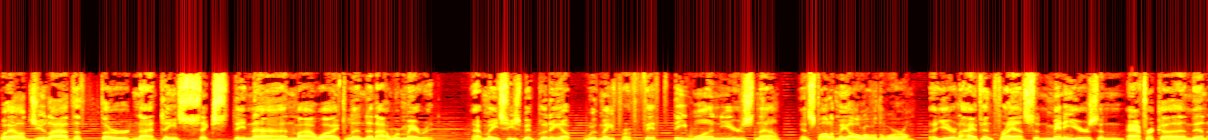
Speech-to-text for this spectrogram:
Well, July the 3rd, 1969, my wife Linda and I were married. That means she's been putting up with me for 51 years now has followed me all over the world. A year and a half in France and many years in Africa and then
